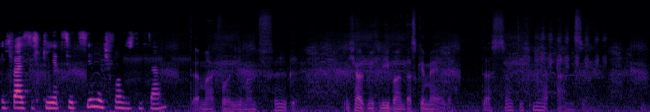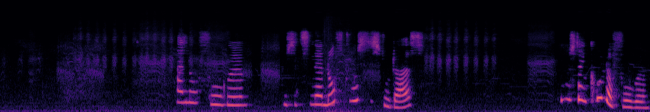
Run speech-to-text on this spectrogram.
Ich weiß, ich gehe jetzt hier ziemlich vorsichtig lang. Da mag wohl jemand Vögel. Ich halte mich lieber an das Gemälde. Das sollte ich mir ansehen. Hallo Vogel. Du sitzt in der Luft, wusstest du das? Du bist ein cooler Vogel.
